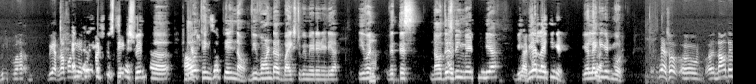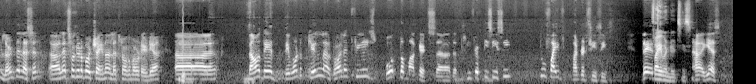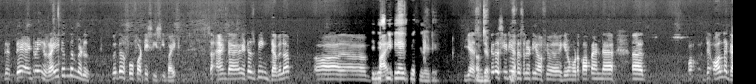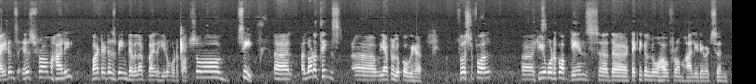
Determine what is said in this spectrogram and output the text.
we were we are rough on And the uh, edges, but if you see, Ashwin, uh, how yes. things have changed now. We want our bikes to be made in India. Even Mm. with this, now this I, being made in India, we, yeah, we are liking it. We are yeah. liking it more. Yeah, so uh, uh, now they've learned the lesson. Uh, let's forget about China. Let's talk about India. Uh, now they they want to kill uh, Royal Enfields both the markets, uh, the 350cc to 500cc. They 500cc. uh, yes, they, they're entering right in the middle with the 440cc bike. So and uh, it is being developed uh, In the by CTI facility yes, the CTF Yeah. facility of uh, Hero MotoCorp and. Uh, uh, the, all the guidance is from Harley, but it is being developed by the Hero MotoCorp. So, see, uh, a lot of things uh, we have to look over here. First of all, uh, Hero MotoCorp gains uh, the technical know-how from Harley Davidson.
